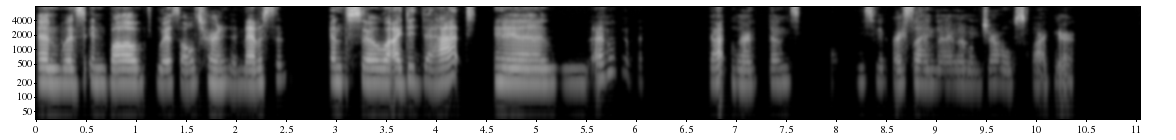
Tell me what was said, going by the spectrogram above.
and was involved with alternative medicine. And so I did that. And I don't know if that worked. Let me see if I signed my little journal spot here.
